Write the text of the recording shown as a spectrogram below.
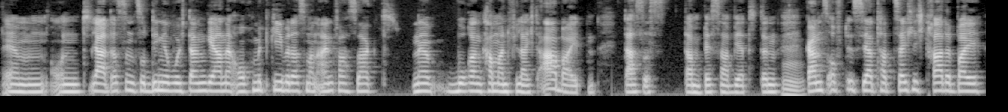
Ähm, und ja, das sind so Dinge, wo ich dann gerne auch mitgebe, dass man einfach sagt, ne, woran kann man vielleicht arbeiten, dass es dann besser wird. Denn mhm. ganz oft ist ja tatsächlich gerade bei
